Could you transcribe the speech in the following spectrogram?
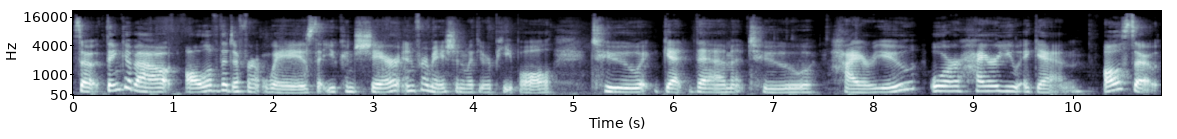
So think about all of the different ways that you can share information with your people to get them to hire you or hire you again. Also,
